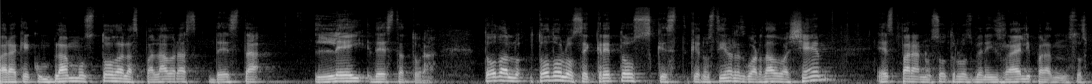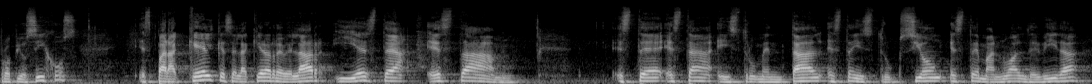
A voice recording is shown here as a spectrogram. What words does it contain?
para que cumplamos todas las palabras de esta ley, de esta Torah. todos los secretos que, nos tiene resguardado Hashem es para nosotros los Ben Israel y para nuestros propios hijos. Es para aquel que se la quiera revelar y esta, esta, este, esta instrumental, esta instrucción, este manual de vida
